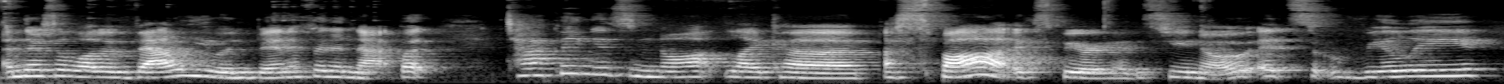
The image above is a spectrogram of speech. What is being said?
and there's a lot of value and benefit in that. But tapping is not like a a spa experience, you know. It's really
